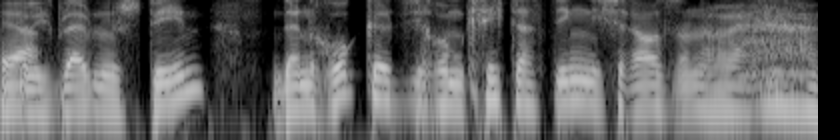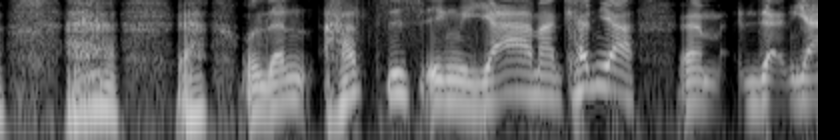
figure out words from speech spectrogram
Ja. Und ich bleib nur stehen, und dann ruckelt sie rum, kriegt das Ding nicht raus und, ja, und dann hat sie es irgendwie, ja, man kann ja, ähm, ja,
